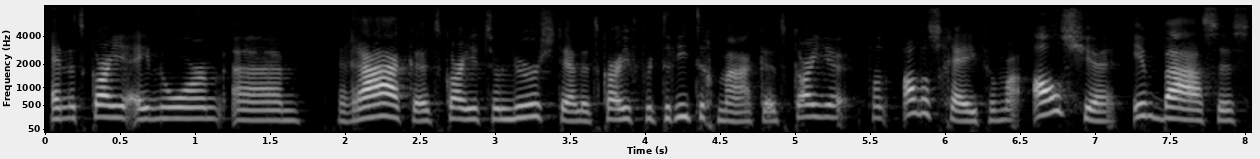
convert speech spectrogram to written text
En het kan je enorm ehm, raken. Het kan je teleurstellen. Het kan je verdrietig maken. Het kan je van alles geven. Maar als je in basis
